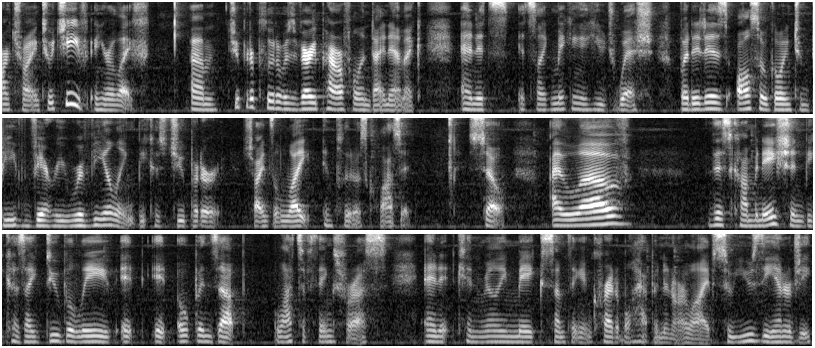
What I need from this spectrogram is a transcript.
are trying to achieve in your life. Um, Jupiter Pluto is very powerful and dynamic, and it's it's like making a huge wish, but it is also going to be very revealing because Jupiter shines a light in Pluto's closet. So, I love this combination because I do believe it it opens up lots of things for us and it can really make something incredible happen in our lives. So use the energy.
